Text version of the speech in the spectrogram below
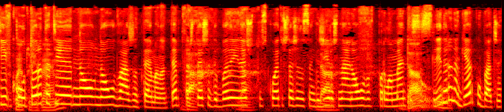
Ти, културата ти живеем. е много, много важна тема на теб. Това Да, щеше да бъде и да. нещо, с което щеше да се ангажираш Да. най-много в парламента. Да, С лидера на ГЕРБ обаче,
